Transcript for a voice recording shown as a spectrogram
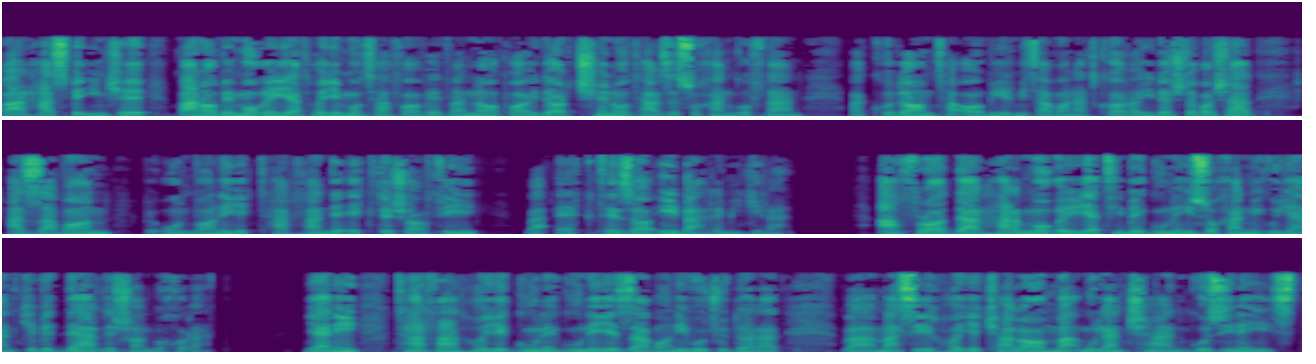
بر حسب اینکه بنا به موقعیت‌های متفاوت و ناپایدار چه نوع طرز سخن گفتن و کدام تعابیر می‌تواند کارایی داشته باشد از زبان به عنوان یک ترفند اکتشافی و اقتضایی بهره می‌گیرد. افراد در هر موقعیتی به گونه ای سخن می‌گویند که به دردشان بخورد. یعنی ترفندهای گونه گونه زبانی وجود دارد و مسیرهای کلام معمولا چند گزینه است.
